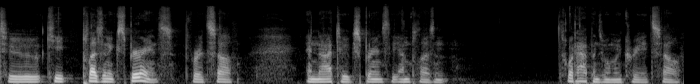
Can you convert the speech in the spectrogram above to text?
to keep pleasant experience for itself, and not to experience the unpleasant. That's what happens when we create self.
